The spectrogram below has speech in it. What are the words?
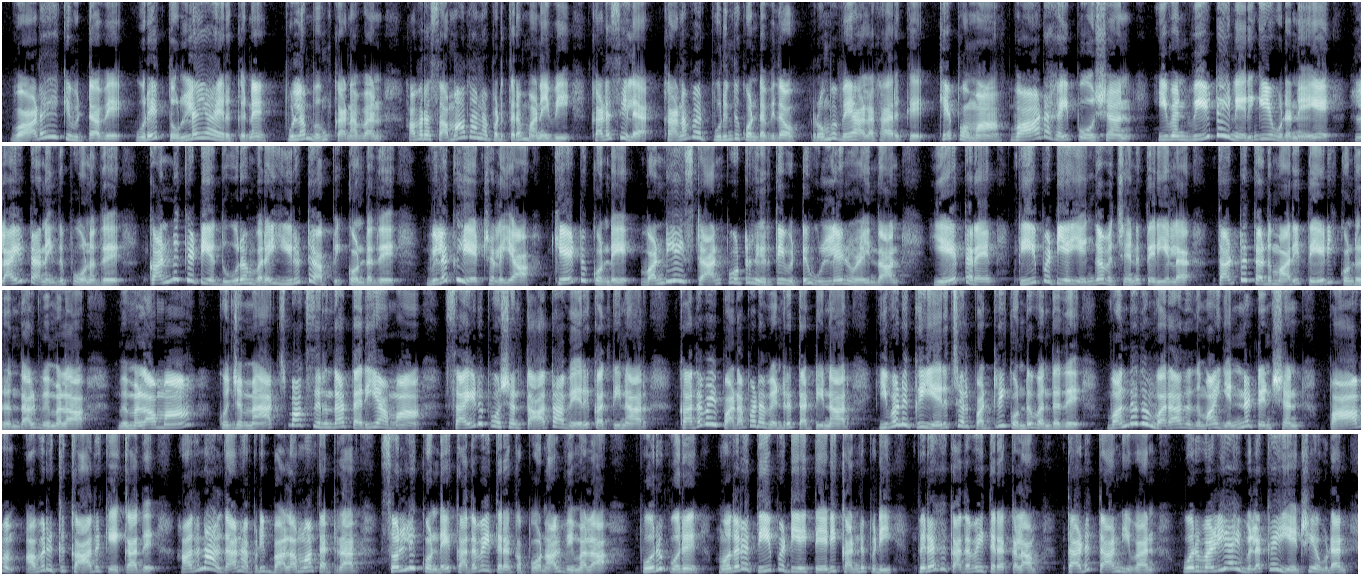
வாடகைக்கு விட்டாவே ஒரே தொல்லையாக இருக்குன்னு புலம்பும் கணவன். அவரை சமாதானப்படுத்துற மனைவி. கடைசியில கணவர் புரிந்து கொண்ட விதம் ரொம்பவே அழகா இருக்கு. கேட்போமா வாடகை போஷன் இவன் வீட்டை நெருங்கிய உடனேயே லைட் அணைந்து போனது. கண்ணு கெட்டிய தூரம் வரை இருட்டு அப்பி கொண்டது. விளக்கு ஏற்றலையா? கேட்டுக்கொண்டே வண்டியை ஸ்டாண்ட் போட்டு நிறுத்திவிட்டு உள்ளே நுழைந்தான். ஏத்தரேன் தீப்பெட்டியை எங்க வச்சேன்னு தெரியல. தட்டு தடுமாறி தேடிக்கொண்டிருந்தாள் விமலா. விமலாமா? கொஞ்சம் மேக்ஸ் பாக்ஸ் இருந்தா தெரியாமா? சைடு போர்ஷன் தாத்தா வேறு கத்தினார். கதவை படபடவென்று தட்டினார். இவனுக்கு எரிச்சல் பற்றி கொண்டு வந்தது. வந்ததும் வராததுமா என்ன டென்ஷன்? பாவம் அவருக்கு காது கேட்காது. அதனால்தான் அப்படி பலமா தட்டுறார். சொல்லிக்கொண்டே கதவை திறக்க போனால் விமலா. பொறு பொறு முதல தீப்பெட்டியை தேடி கண்டுபிடி. பிறகு கதவை திறக்கலாம். தடுத்தான் இவன். ஒரு வழியாய் விளக்கை ஏற்றியவுடன்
